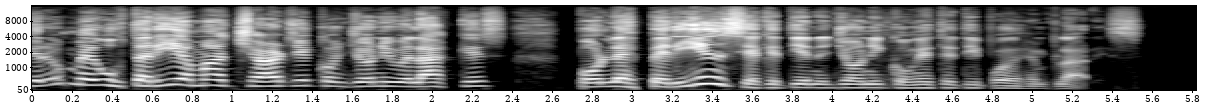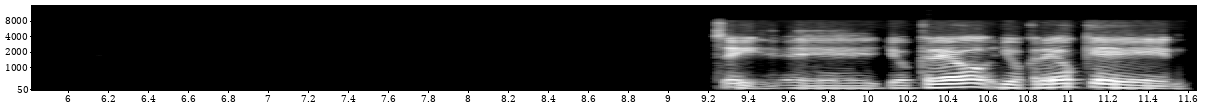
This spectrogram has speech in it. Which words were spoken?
creo me gustaría más Charger con Johnny Velázquez por la experiencia que tiene Johnny con este tipo de ejemplares. Sí, eh, yo creo, yo creo que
